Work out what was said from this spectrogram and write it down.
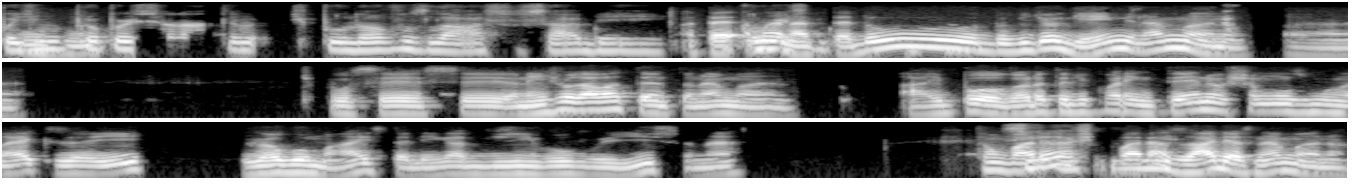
pode uhum. me proporcionar, tipo, novos laços, sabe? Até, mano, até do, do videogame, né, mano? Ah, tipo, você, você, eu nem jogava tanto, né, mano? Aí, pô, agora eu tô de quarentena, eu chamo uns moleques aí, jogo mais, tá ligado? Desenvolvo isso, né? São várias, Sim, várias que... áreas, né, mano?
